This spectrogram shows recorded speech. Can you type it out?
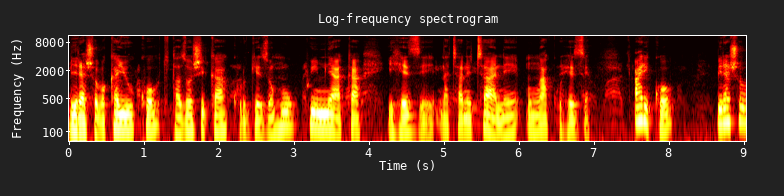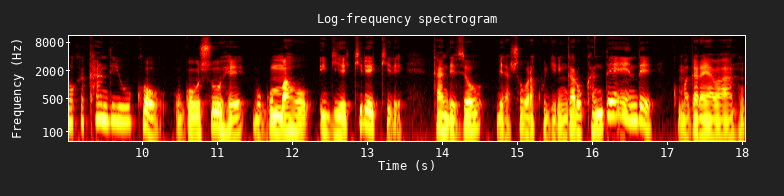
birashoboka yuko tutazoshika ku rugezo nk'uko imyaka iheze na cyane cyane umwaka uheze ariko birashoboka kandi yuko ubwo bushuhe bugumaho igihe kirekire kandi ibyo birashobora kugira ingaruka ndende ku magara y'abantu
